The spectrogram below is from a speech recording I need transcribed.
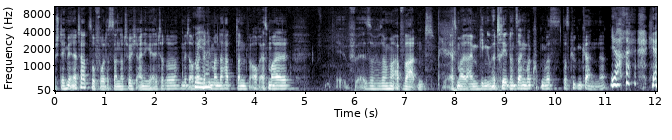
stelle ich mir in der Tat so vor, dass dann natürlich einige ältere Mitarbeiter, oh ja. die man da hat, dann auch erstmal also sagen wir mal, abwartend erstmal einem gegenübertreten und sagen, mal gucken, was das Küken kann. Ne? Ja, ja.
